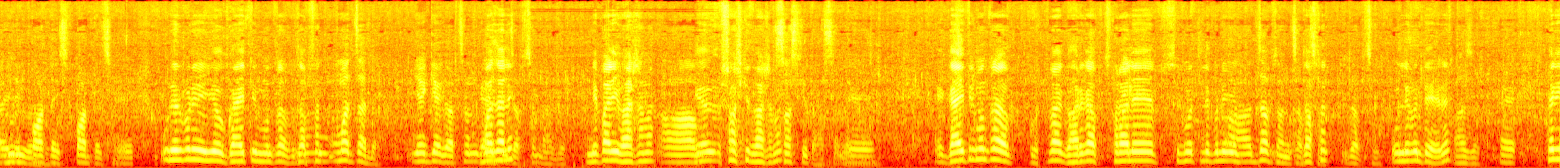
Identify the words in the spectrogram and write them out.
अहिले पढ्दैछ पढ्दैछ उनीहरू पनि यो गायत्री मन्त्र जप्छन्? मजाले। यज्ञ गर्छन् मजाले? जप्छन् हजुर। नेपाली भाषामा? संस्कृत भाषामा? संस्कृत भाषामा। गायत्री मन्त्र तपाईँ घरका छोराले श्रीमतीले पनि जप्छन् जप्छन् जप्छन्? जप्छन्। उनले पनि त्यही होइन? हजुर। फेरि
